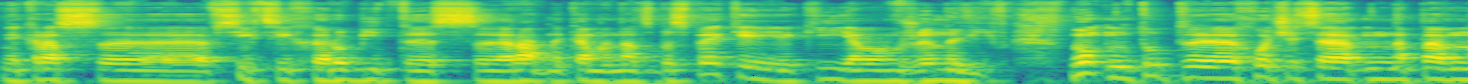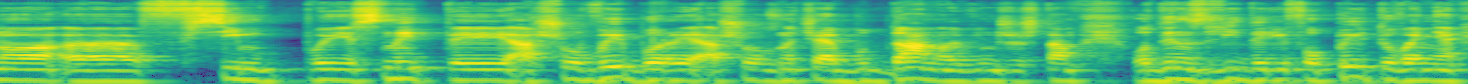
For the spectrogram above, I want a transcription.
якраз е, всіх цих робіт з радниками нацбезпеки, які я вам вже навів. Ну тут е, хочеться напевно е, всім пояснити, а що вибори, а що означає Буданов. Він же ж там один з лідерів опитування.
